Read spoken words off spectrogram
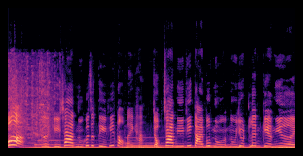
ว่าเกิดกี่ชาติหนูก็จะตีพี่ต่อไปค่ะ จบชาตินี้พี่ตายปุ๊บหนูหนูหยุดเล่นเกมนี้เลย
